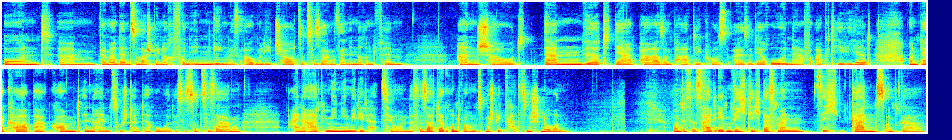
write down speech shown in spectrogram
und ähm, wenn man dann zum Beispiel noch von innen gegen das Augenlid schaut, sozusagen seinen inneren Film anschaut, dann wird der Parasympathikus, also der Ruhenerv, aktiviert und der Körper kommt in einen Zustand der Ruhe. Das ist sozusagen eine Art Mini-Meditation. Das ist auch der Grund, warum zum Beispiel Katzen schnurren. Und es ist halt eben wichtig, dass man sich ganz und gar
